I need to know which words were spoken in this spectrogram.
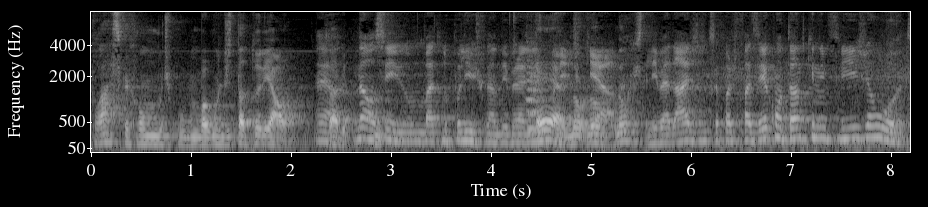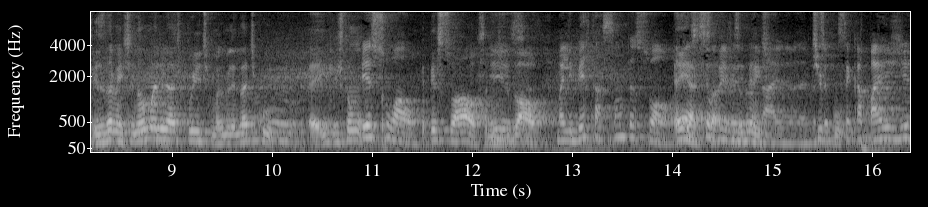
clássica como, tipo, um bagulho ditatorial, É, sabe? Não, sim, o método político, né? liberalismo É, político, não- que não- é não- a liberdade do que você pode fazer, contanto que não inflige o outro. Exatamente, não uma liberdade política, mas uma liberdade, tipo, é, em questão Pessoal. é pessoal, sabe, individual. Uma libertação pessoal. É, É, isso que eu vejo a liberdade. Né? Você Tipo- ser capaz de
